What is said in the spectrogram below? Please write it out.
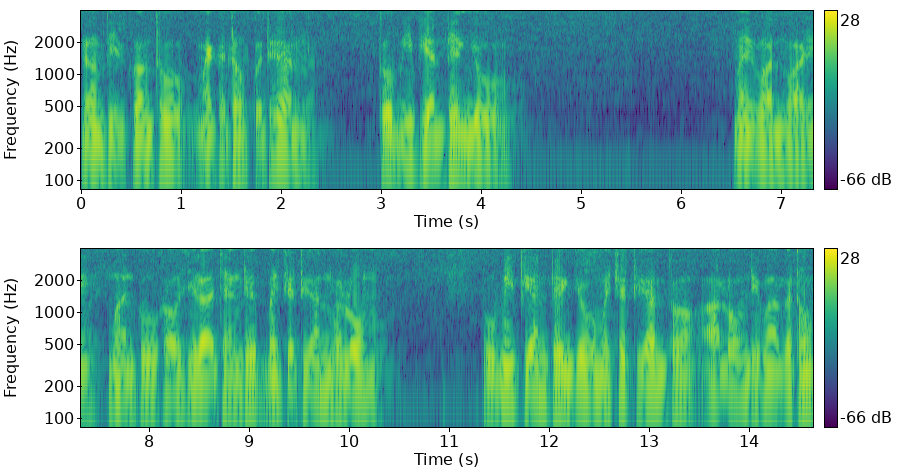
ความผิดความถูกไม่กระทบกระเทือนผู้มีเพียรเพ่งอยู่ ไม่หวั่นไหว เหมือนภูเขาจิราแท่งทึบไม่สะเทือนเพราะลม ผู้มีเพียรเพ่งอยู่ไม่สะเทือนเพราะอารมณ์ที่มากระทบ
